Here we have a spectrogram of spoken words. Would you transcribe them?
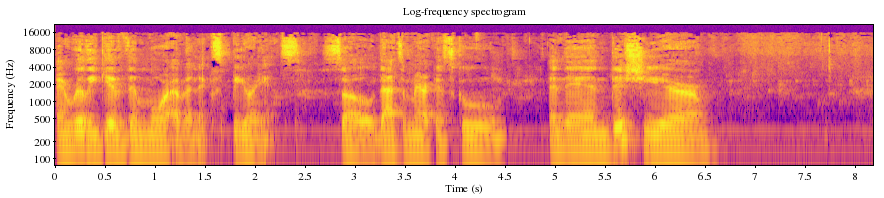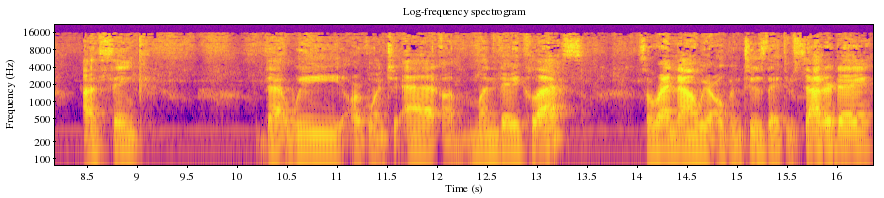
and really give them more of an experience. So that's American School. And then this year, I think that we are going to add a Monday class. So right now we are open Tuesday through Saturday.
